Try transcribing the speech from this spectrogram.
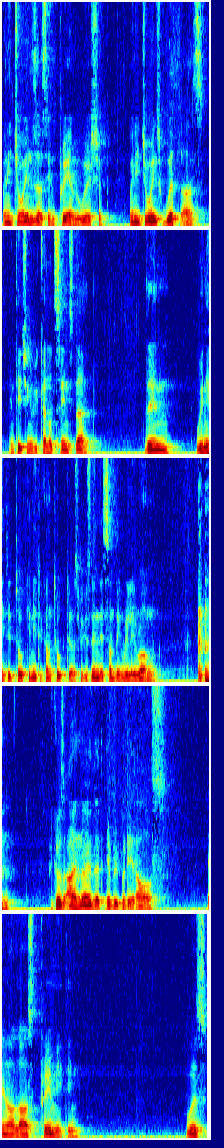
when He joins us in prayer and worship, when He joins with us in teaching, if you cannot sense that, then we need to talk. You need to come talk to us because then there's something really wrong. because I know that everybody else in our last prayer meeting was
